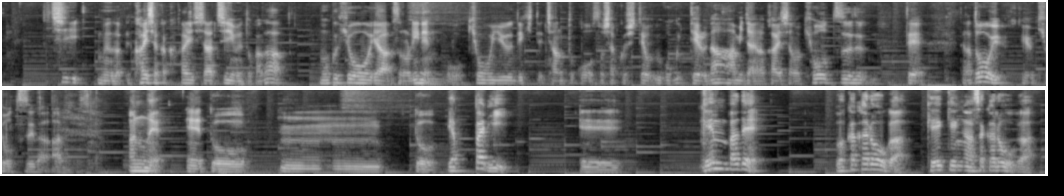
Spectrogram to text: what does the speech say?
チームが、会社か会社チームとかが、目標やその理念を共有できて、ちゃんとこう咀嚼して動いてるな、みたいな会社の共通って、なんかどういう共通があるんですか？あのねえっ、とうーんとやっぱり、えー現場で若かろうが経験が浅かろうが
